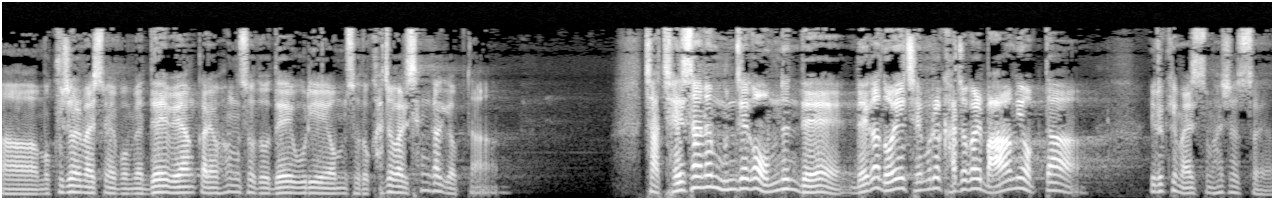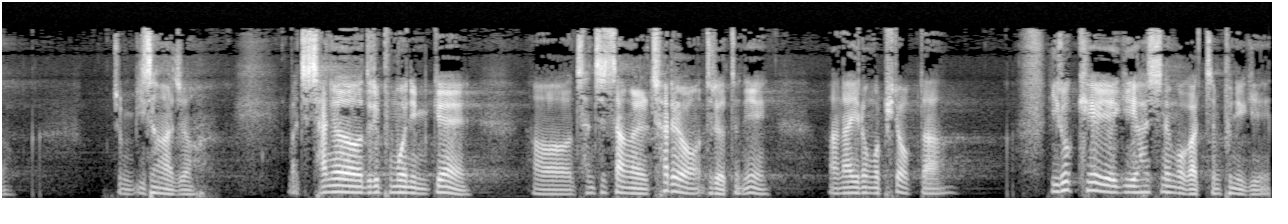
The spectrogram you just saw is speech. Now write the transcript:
어, 뭐 9절 말씀에 보면 내 외양간의 황소도 내 우리의 염소도 가져갈 생각이 없다. 자, 제사는 문제가 없는데 내가 너의 재물을 가져갈 마음이 없다. 이렇게 말씀하셨어요. 좀 이상하죠. 마치 자녀들이 부모님께 어, 잔치상을 차려 드렸더니 아, 나 이런 거 필요 없다. 이렇게 얘기하시는 것 같은 분위기.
